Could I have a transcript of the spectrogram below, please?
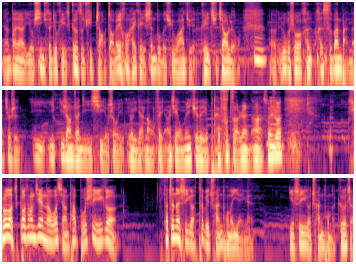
然后大家有兴趣的就可以各自去找，找了以后还可以深度的去挖掘，可以去交流。嗯呃，如果说很很死板板的，就是一一一张专辑一期，有时候有有一点浪费，而且我们也觉得也不太负责任啊。所以说，呃说到高仓健呢，我想他不是一个，他真的是一个特别传统的演员，也是一个传统的歌者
